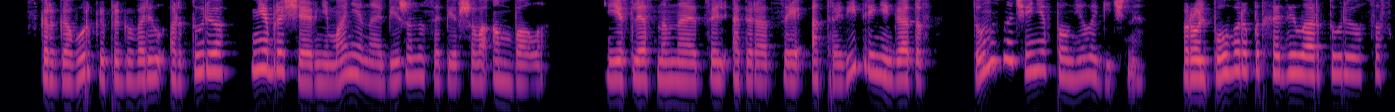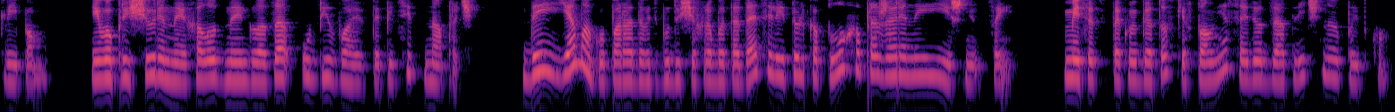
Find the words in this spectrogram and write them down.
– скороговоркой проговорил Артурио, не обращая внимания на обиженно сопевшего амбала. Если основная цель операции – отравить ренегатов, то назначение вполне логичное. Роль повара подходила Артурио со скрипом. Его прищуренные холодные глаза убивают аппетит напрочь. Да и я могу порадовать будущих работодателей только плохо прожаренной яичницей. Месяц такой готовки вполне сойдет за отличную пытку.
